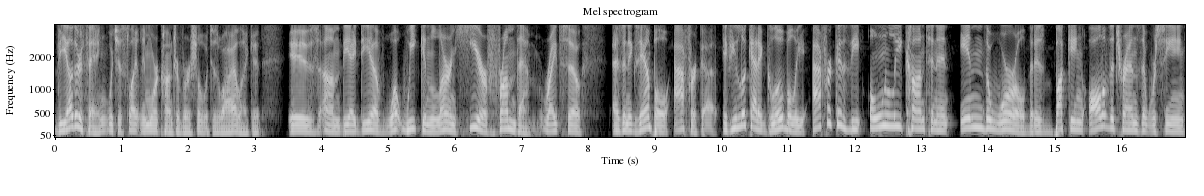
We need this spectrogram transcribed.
The other thing, which is slightly more controversial, which is why I like it, is um, the idea of what we can learn here from them, right? So, as an example, Africa. If you look at it globally, Africa is the only continent in the world that is bucking all of the trends that we're seeing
